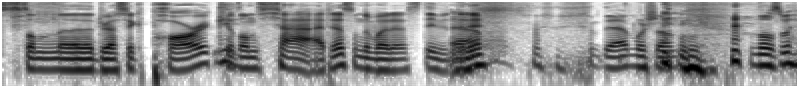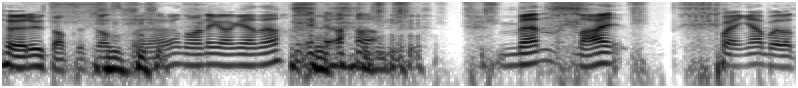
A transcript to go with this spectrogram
sånn uh, Jurassic Park. Et sånn tjære som du bare stivner Ja. i. Det er morsomt. Noen som hører utenfra. Ja, nå er den i gang igjen, ja. Men nei. Poenget er bare at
